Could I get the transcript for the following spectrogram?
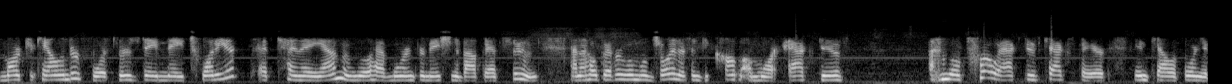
Mark your calendar for Thursday, May 20th at 10 a.m., and we'll have more information about that soon. And I hope everyone will join us and become a more active, a more proactive taxpayer in California.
